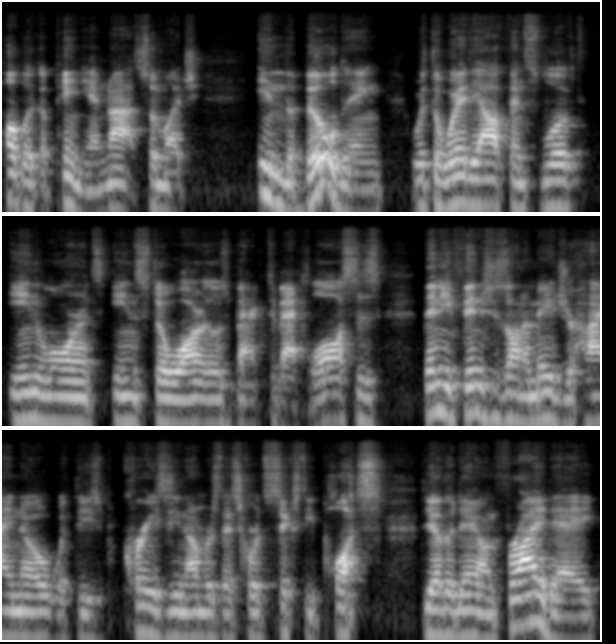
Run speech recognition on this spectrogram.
public opinion, not so much in the building with the way the offense looked in Lawrence, in Stillwater, those back to back losses. Then he finishes on a major high note with these crazy numbers. They scored 60 plus the other day on Friday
